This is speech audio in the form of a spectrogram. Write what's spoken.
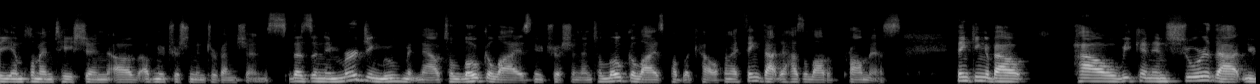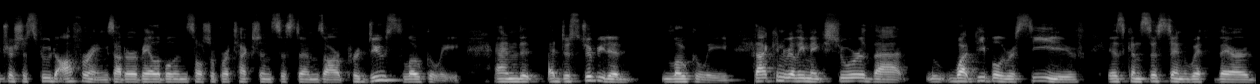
the implementation of, of nutrition interventions. There's an emerging movement now to localize nutrition and to localize public health. And I think that it has a lot of promise. Thinking about how we can ensure that nutritious food offerings that are available in social protection systems are produced locally and uh, distributed locally. That can really make sure that what people receive is consistent with their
